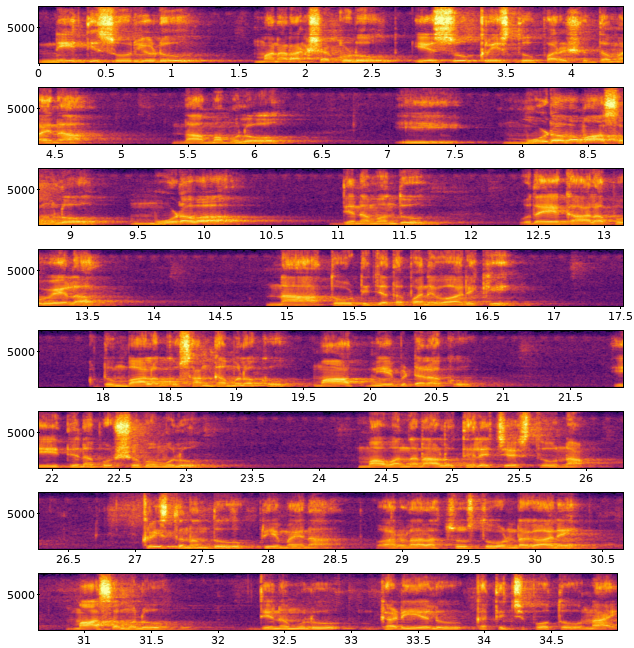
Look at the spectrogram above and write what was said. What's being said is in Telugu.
నీతి సూర్యుడు మన రక్షకుడు యేసుక్రీస్తు పరిశుద్ధమైన నామములో ఈ మూడవ మాసములో మూడవ దినమందు ఉదయకాలపు వేళ నా తోటి జత పని వారికి కుటుంబాలకు సంఘములకు మా ఆత్మీయ బిడ్డలకు ఈ దినపు శుభములు మా వందనాలు తెలియజేస్తున్నాం క్రీస్తునందు ప్రియమైన వారలారా చూస్తూ ఉండగానే మాసములు దినములు గడియలు గతించిపోతూ ఉన్నాయి.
